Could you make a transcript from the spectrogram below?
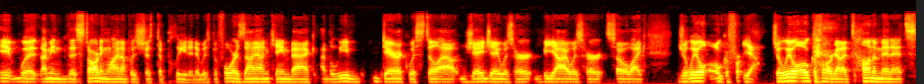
it was, I mean, the starting lineup was just depleted. It was before Zion came back. I believe Derrick was still out. JJ was hurt. BI was hurt. So, like, Jahlil Okafor, yeah, Jahlil Okafor got a ton of minutes.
